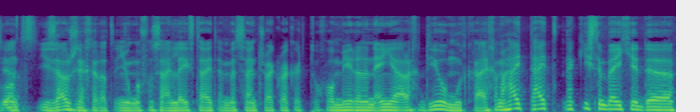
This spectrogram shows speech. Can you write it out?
Want je zou zeggen dat een jongen van zijn leeftijd en met zijn track record toch wel meer dan een eenjarige deal moet krijgen. Maar hij, hij, hij kiest een beetje de,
